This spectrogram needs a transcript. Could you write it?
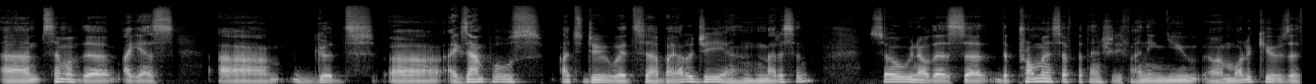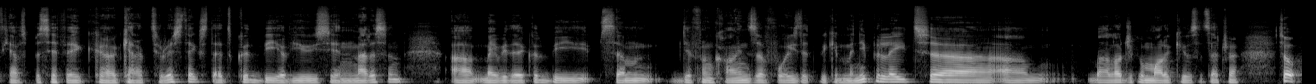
Um, some of the, I guess, um, good uh, examples are to do with uh, biology and medicine. So, you know, there's uh, the promise of potentially finding new uh, molecules that have specific uh, characteristics that could be of use in medicine. Uh, maybe there could be some different kinds of ways that we can manipulate uh, um, biological molecules, etc. So,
